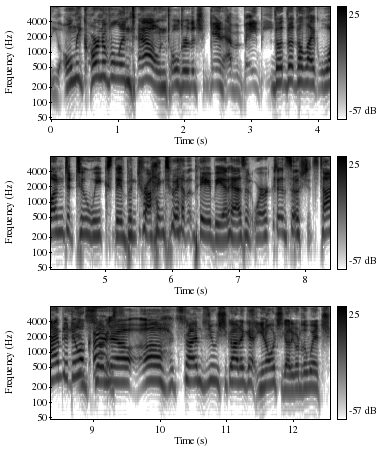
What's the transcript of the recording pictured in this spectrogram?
the only carnival in town told her that she can't have a baby. the, the the like one to two weeks they've been trying to have a baby. It hasn't worked, and so it's time to do a And so curse. now, uh, it's time to do. She gotta get. You know what? She gotta go to the witch.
